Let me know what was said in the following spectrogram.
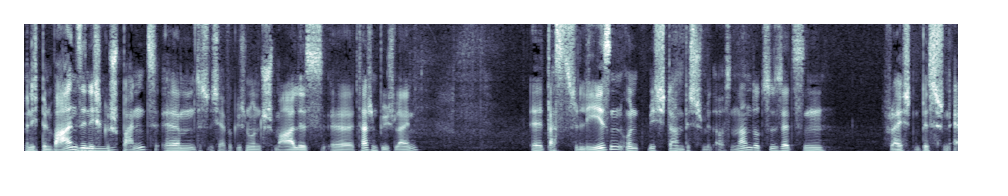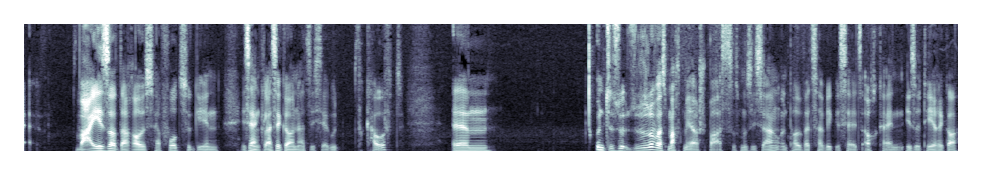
Und ich bin wahnsinnig mhm. gespannt. Ähm, das ist ja wirklich nur ein schmales äh, Taschenbüchlein. Äh, das zu lesen und mich da ein bisschen mit auseinanderzusetzen. Vielleicht ein bisschen äh, weiser daraus hervorzugehen. Ist ja ein Klassiker und hat sich sehr gut verkauft. Ähm, und so, sowas macht mir ja Spaß, das muss ich sagen. Und Paul Watzlawick ist ja jetzt auch kein Esoteriker.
